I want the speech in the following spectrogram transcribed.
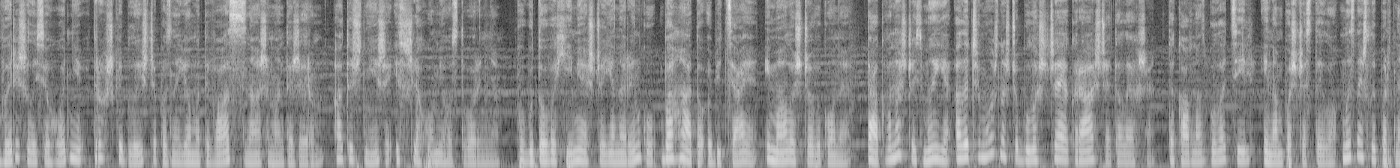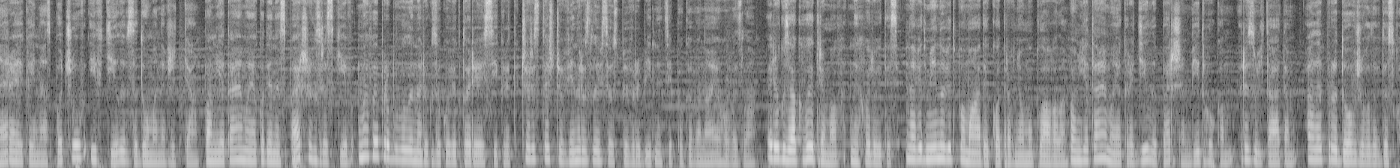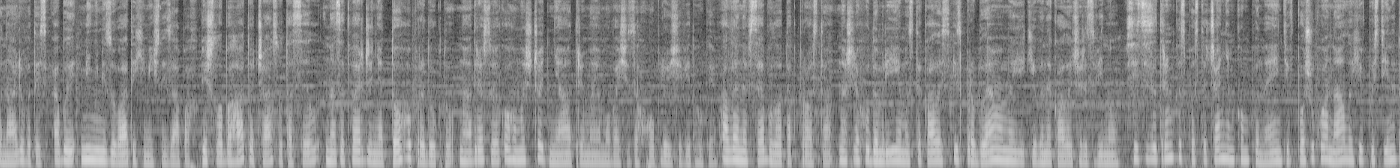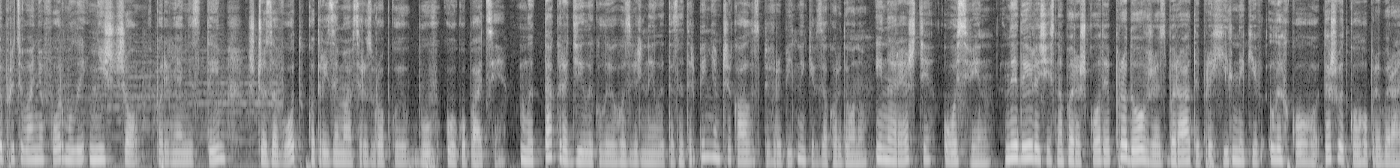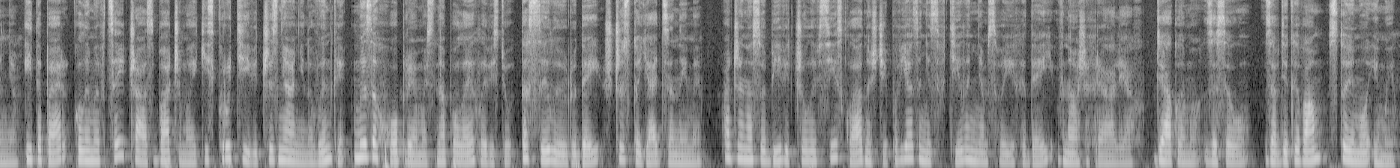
Вирішили сьогодні трошки ближче познайомити вас з нашим антижиром, а точніше із шляхом його створення. Побутова хімія, що є на ринку, багато обіцяє і мало що виконує. Так, вона щось миє, але чи можна, щоб було ще краще та легше? Така в нас була ціль, і нам пощастило. Ми знайшли партнера, який нас почув і втілив задумане в життя. Пам'ятаємо, як один із перших зразків ми випробували на рюкзаку Victoria's Secret через те, що він розлився у співробітниці, поки вона його везла. Рюкзак витримав, не хвилюйтесь, на відміну від помади, котра в ньому плавала. Пам'ятаємо, як раділи першим відгукам, результатам, але продовжували вдосконалюватись, аби мінімізувати хімічний запах. Пішло багато часу та сил на затвердження того продукту, на адресу якого ми щодня отримаємо ваші захоплюючі відгуки. Але не все було так просто. На шляху до мрії ми стикались із проблемами, які виникали через війну. Всі ці затримки з постачанням компонентів, пошуку аналогів, постійне допрацювання формули ніщо в порівнянні з тим, що завод, котрий займався розробкою, був у окупації. Ми так раділи, коли його звільнили, та з нетерпінням чекали співробітників за кордону. І нарешті, ось він, не дивлячись на перешкоди, продовжує збирати прихильників легкого та швидкого прибирання. І тепер, коли ми в цей час бачимо якісь круті вітчизняні новинки, ми захоплюємось наполегливістю та силою людей, що стоять за ними. Адже на собі відчули всі складнощі, пов'язані з втіленням своїх ідей в наших реаліях. Дякуємо, ЗСУ. Завдяки вам стоїмо і ми.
